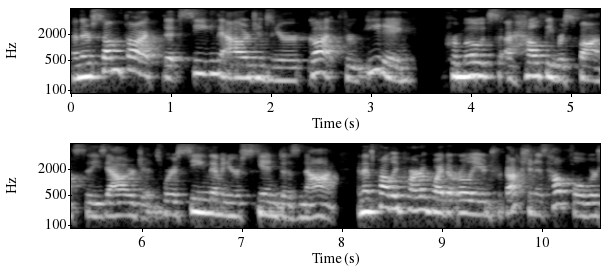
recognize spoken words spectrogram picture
And there's some thought that seeing the allergens in your gut through eating promotes a healthy response to these allergens, whereas seeing them in your skin does not. And that's probably part of why the early introduction is helpful. We're,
